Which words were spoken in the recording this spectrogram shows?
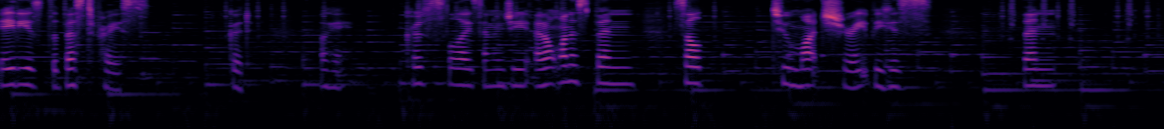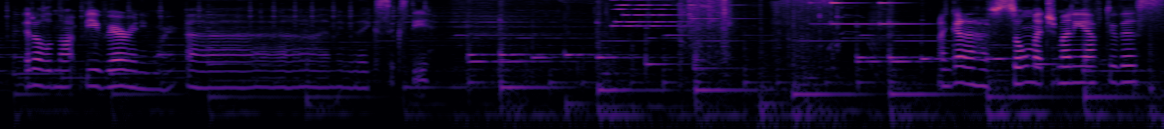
80 is the best price. Good. Okay. Crystallized energy. I don't want to spend... Sell too much, right? Because then it'll not be rare anymore. Uh, maybe like 60. I'm gonna have so much money after this.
